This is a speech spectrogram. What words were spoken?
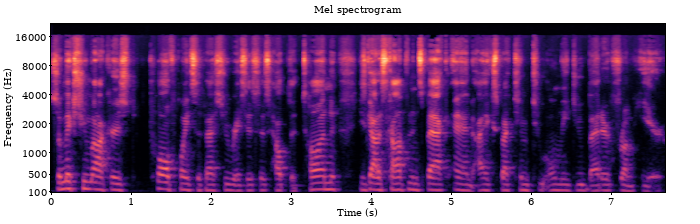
So Mick Schumacher's 12 points the past two races has helped a ton. He's got his confidence back, and I expect him to only do better from here.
